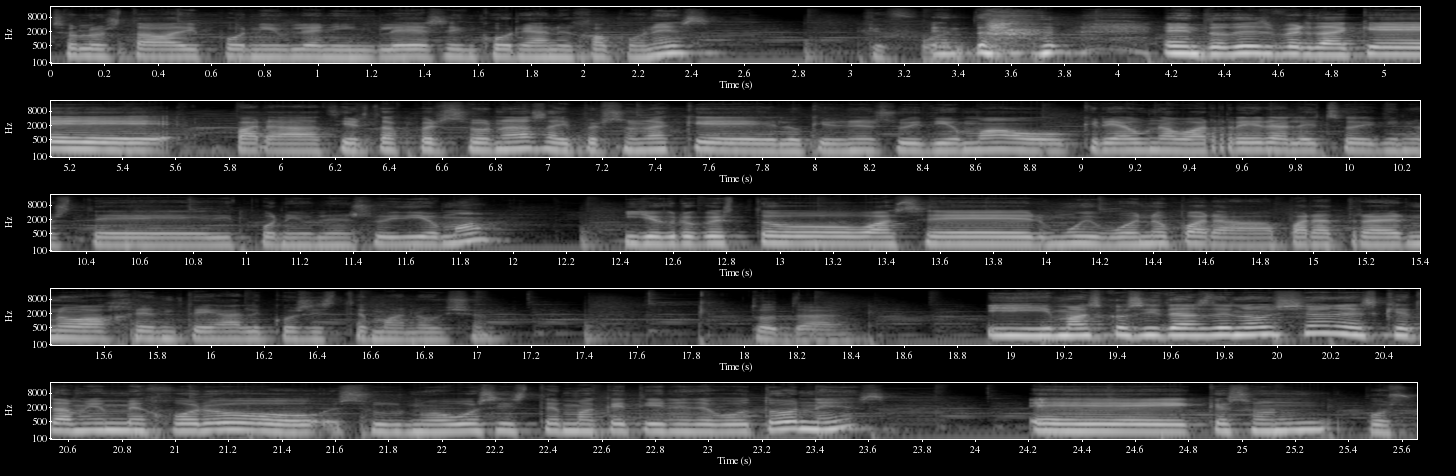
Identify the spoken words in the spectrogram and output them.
solo estaba disponible en inglés, en coreano y japonés. Qué Entonces es verdad que para ciertas personas hay personas que lo quieren en su idioma o crea una barrera el hecho de que no esté disponible en su idioma. Y yo creo que esto va a ser muy bueno para, para atraer nueva gente al ecosistema Notion. Total. Y más cositas de Notion es que también mejoró su nuevo sistema que tiene de botones, eh, que son pues,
